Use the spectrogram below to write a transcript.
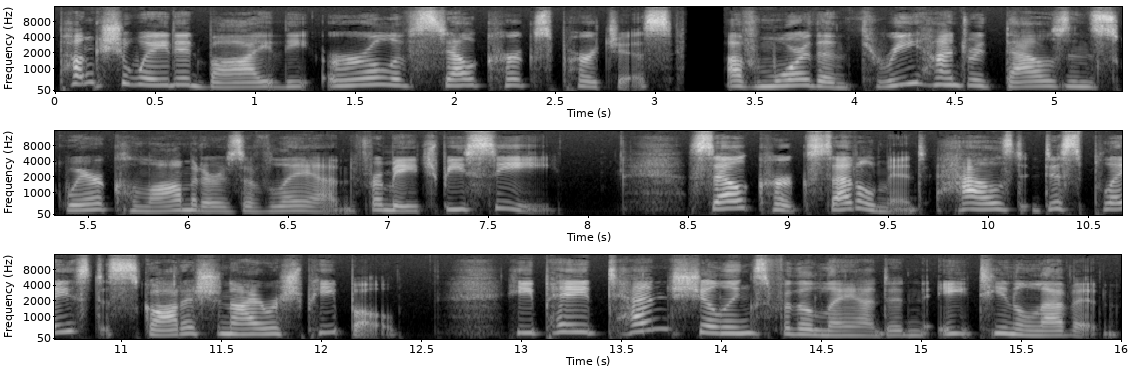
punctuated by the Earl of Selkirk's purchase of more than 300,000 square kilometers of land from HBC. Selkirk settlement housed displaced Scottish and Irish people. He paid 10 shillings for the land in 1811,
